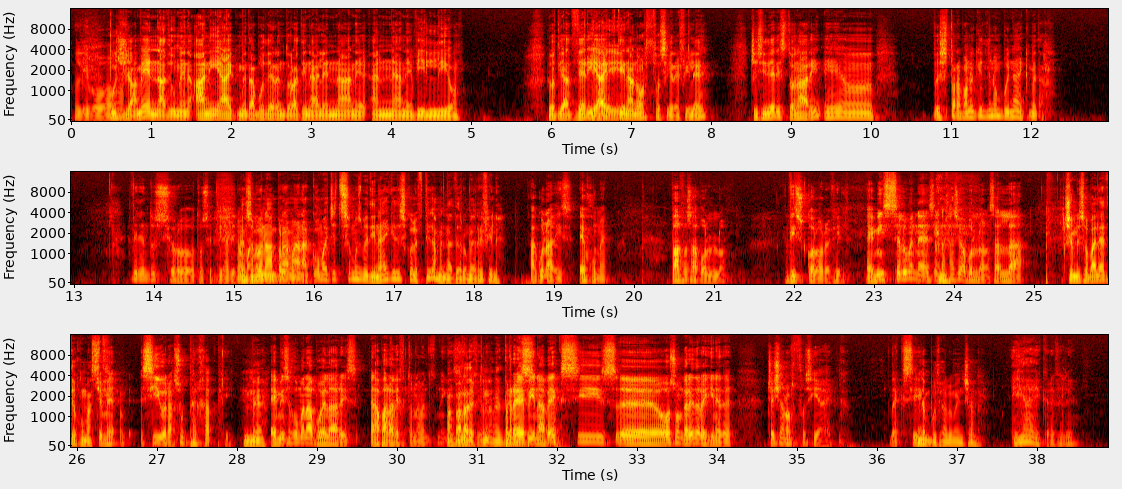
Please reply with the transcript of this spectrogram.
Που Λοιπόν, για μένα να δούμε αν η ΑΕΚ μετά που δέρεν τώρα την ΑΕΛ να ανε- αν ανεβεί λίγο. Διότι αν δέρει η Δηλαδή- ΑΕΚ την ανόρθωση ρε φίλε και εσύ δέρεις τον Άρη, ε, ε, έχεις παραπάνω κίνδυνο που είναι η ΑΕΚ μετά. φίλε, δεν τους σιωρώ τόσο δυνατή Να σου πω ομάδα ένα που πράγμα, μπορούν. ακόμα και έτσι όμως με την ΑΕΚ δυσκολευτήκαμε να δέρουμε ρε φίλε. Ακού να δεις, έχουμε Πάφος Απόλλων. Δύσκολο ρε φίλε. Εμείς θέλουμε να, να χάσει ο Απόλλωνας, αλλά Και μισοπαλιά δεχόμαστε. και με, σίγουρα super happy. Ναι. Εμείς έχουμε ένα Αποέλαρης, ένα παράδεκτο να με τους νικήσεις. Απαράδεκτο ρε φίλε. να με τους νικήσεις. Πρέπει να παίξεις ε, όσο καλύτερα γίνεται. Και έχει ανόρθωση η ΑΕΚ. Εντάξει. Δεν που θέλουμε τζάμε. Η ΑΕΚ ρε φίλε.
